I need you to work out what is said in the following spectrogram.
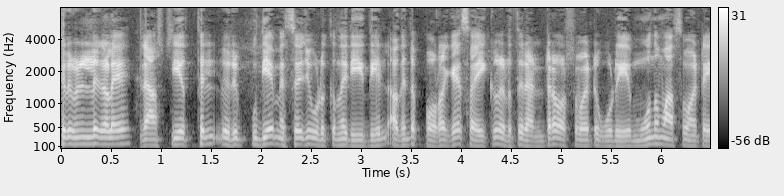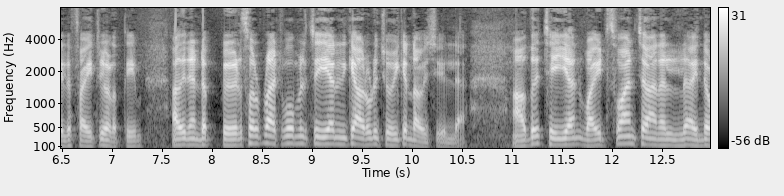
ക്രിമിനലുകളെ രാഷ്ട്രീയത്തിൽ ഒരു പുതിയ മെസ്സേജ് കൊടുക്കുന്ന രീതിയിൽ അതിന്റെ പുറകെ സൈക്കിൾ എടുത്ത് രണ്ടര വർഷമായിട്ട് കൂടുകയും മൂന്ന് മാസമായിട്ട് അതിൽ ഫൈറ്റ് നടത്തിയും അതിന് എന്റെ പേഴ്സണൽ പ്ലാറ്റ്ഫോമിൽ ചെയ്യാൻ എനിക്ക് ആരോട് ചോദിക്കേണ്ട ആവശ്യമില്ല. അത് ചെയ്യാൻ വൈറ്റ് സ്വാൻ ചാനലിൽ അതിന്റെ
